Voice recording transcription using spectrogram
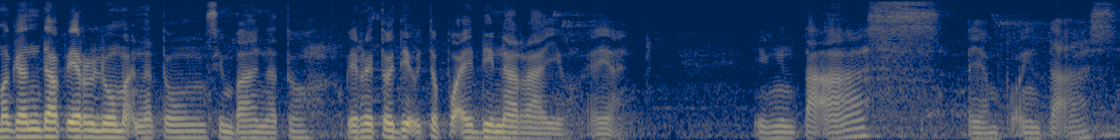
Maganda pero luma na tong simbahan na to. Pero ito, ito po ay dinarayo. Ayan. Yung taas. Ayan po yung taas.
